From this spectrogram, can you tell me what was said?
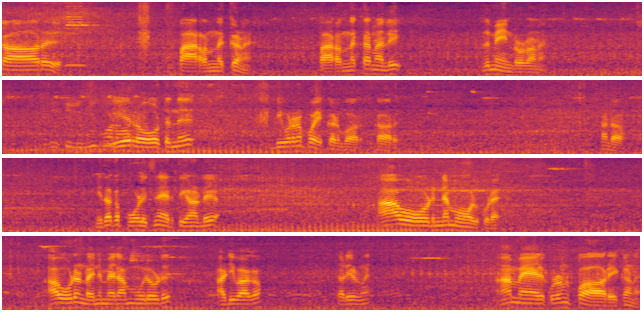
കാറ് പറന്നക്കാണ്. പറന്നക്ക പറഞ്ഞാൽ ഇത് മെയിൻ റോഡാണ് ഈ റോഡിൽ നിന്ന് ഇതിവിടെ പോയേക്കാണ് കാറ് കണ്ടോ? ഇതൊക്കെ പൊളിച്ച് നിരത്തിക്കാണ്ട് ആ ഓടിന്റെ മുകളിൽ കൂടെ. ആ ഓടുണ്ട് അതിന്റെ മേലെ ആ മൂലോട് അടിഭാഗം തടിയാണ് ആ മേലെ കൂടെ പാറേക്കാണ്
